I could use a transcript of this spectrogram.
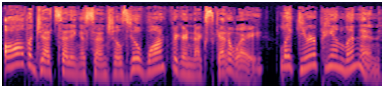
all the jet setting essentials you'll want for your next getaway, like European linen,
